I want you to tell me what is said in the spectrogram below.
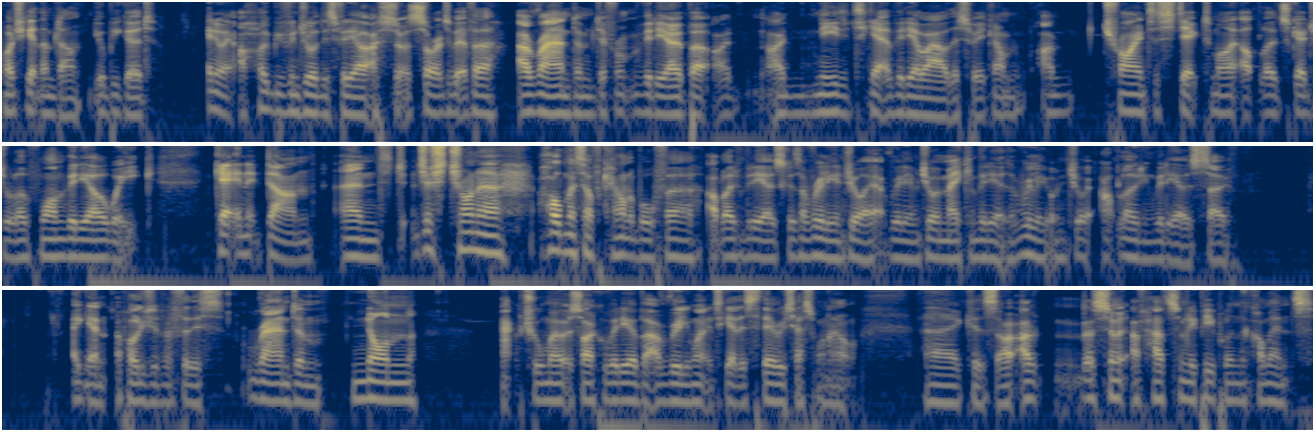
Once you get them done, you'll be good. Anyway, I hope you've enjoyed this video. I saw it's a bit of a, a random, different video, but I I needed to get a video out this week. I'm I'm trying to stick to my upload schedule of one video a week, getting it done, and just trying to hold myself accountable for uploading videos because I really enjoy it. I really enjoy making videos. I really enjoy uploading videos. So, again, apologies for this random, non actual motorcycle video, but I really wanted to get this theory test one out because uh, I, there's so, I've had so many people in the comments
